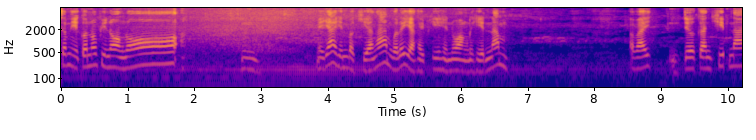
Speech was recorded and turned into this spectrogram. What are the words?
สำนีก็น้องพี่น้องเนาะอืม แม่ย่าเห็นบักเขียงามก็เลยอยากให้พี่เห็นน้องเห็นน้ำเอาไว้เจอกันคลิปหน้า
